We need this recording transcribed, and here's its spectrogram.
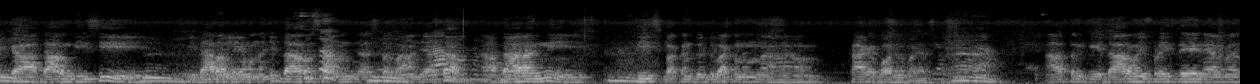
ఇక దారం తీసి ఈ దారాలు ఏముందని చెప్పి దారం స్నానం చేస్తా స్నానం చేస్తా ఆ దారాన్ని తీసి పక్కన దొడ్డు పక్కన ఉన్న కాకరపాదులు పడేస్తారు అతనికి దారం ఎప్పుడైతే నేల మీద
